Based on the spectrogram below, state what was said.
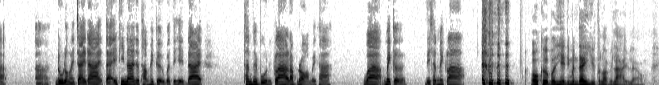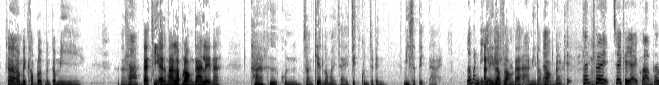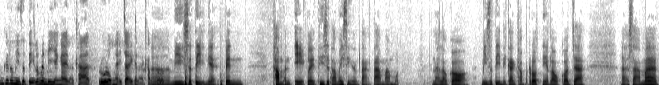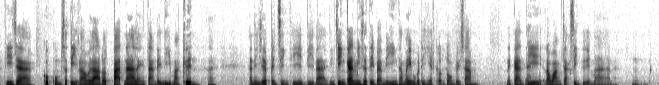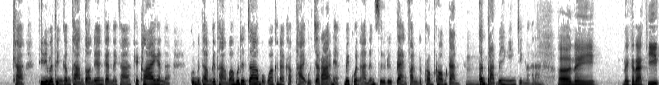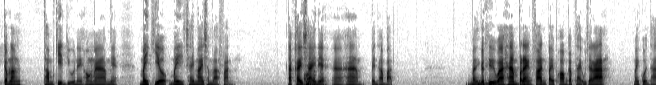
ดูลมหายใจได้ แต่ไอ้ที่น่าจะทำให้เกิดอุบัติเหตุได้ ท่านไพบูลกล้ารับรองไหมคะ ว่าไม่เกิด ดิฉันไม่กล้าโอ้เกิดอุบัติเหตุนี่มันได้อยู่ตลอดเวลาอยู่แล้วขณะเราไม่ขับรถมันก็มีแต่ที่อาตมารับรองได้เลยนะ ถ้าคือคุณสังเกตลมหายใจ จิตคุณจะเป็นมีสติได้ แล้วมันดีอันนี้รับรองได้ อันนี้รับรองได้ ท่านช่วยช่วยขยายความเพิ่มขึ้นว่ามีสติแล้วมันดียังไงเหรอคะ รู้ลมหายใจขณะขับรถมีสติเนี่ยเป็นทำอันเอกเลยที่จะทำให้สิ่งต่างๆ ตามมาหมดนะแล้วก็มีสติในการขับรถเนี่ยเราก็จะสามารถที่จะควบคุมสติเราเวลารถปาดหน้าอะไรต่างๆได้ดีมากขึ้นนะอันนี้จะเป็นสิ่งที่ดีได้ จริง ๆ การมีสติแบบนี้ยิ่งทำให้อุบัติเหตุลดลงด้วยซ้ำในการที่ระวังจากสิ่งอื่นมานะ ค่ะ ทีนี้มาถึงคำถามต่อเนื่องกันนะคะ คล้าย ๆ กันนะคุณบุญธรรมก็ถามว่าพุทธเจ้าบอกว่าขณะขับถ่ายอุจจาระเนี่ยไม่ควรอ่านหนังสือหรือแปลงฟันไปพร้อม ๆ กัน ท่านตรัสไว้อย่างนี้จริงๆเหรอคะท่านในในขณะที่กำลังทำกิจอยู่ในห้องน้ำเนี่ย ไม่เคี้ยวไม่ใช้ไม้ชำระฟัน ถ้าใครใช้เนี่ยอ่าห้ามเป็นอาบัติมันก็คือว่าห้ามแปรงฟันไปพร้อมกับถ่ายอุจจาระ ไม่ควรท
